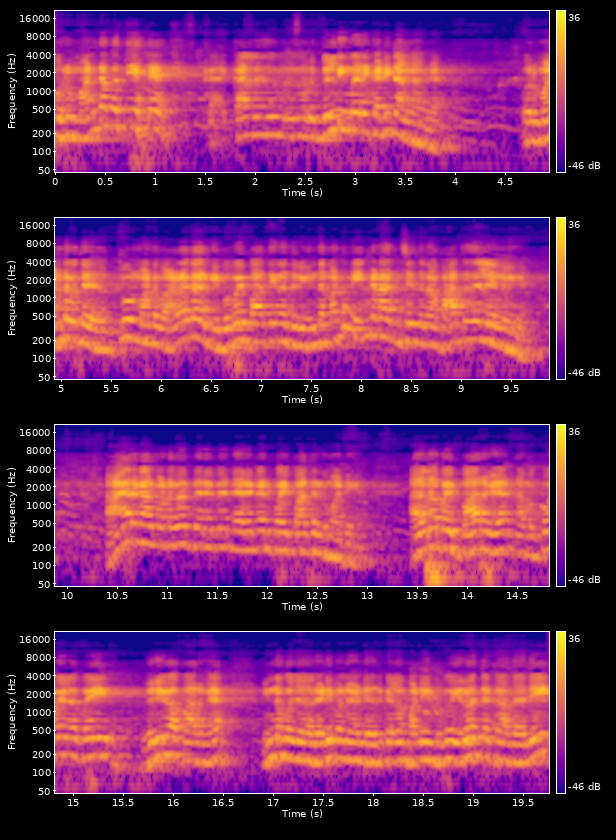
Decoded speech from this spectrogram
ஒரு மண்டபத்தையே க- ஒரு பில்டிங் மாதிரி கட்டிட்டாங்க அங்க. ஒரு மண்டபத்தை தூண் மண்டபம் அழகா இருக்கு. இப்போ போய் பார்த்தீங்கன்னா தெரியும். இந்த மண்டபம் எங்கடா இருந்துச்சு நான் பார்த்ததே இல்லைன்னு ஆயிரக்கால் மண்டபம் பெரிய பேர் நிறைய பேர் போய் பார்த்துருக்க மாட்டீங்க. அதெல்லாம் போய் பாருங்க. நம்ம கோயிலை போய் விரிவா பாருங்க. இன்னும் கொஞ்சம் ரெடி பண்ண வேண்டியது இருக்கு. எல்லாம் பண்ணிட்டு இருக்கோம். இருபத்தெட்டாம் தேதி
